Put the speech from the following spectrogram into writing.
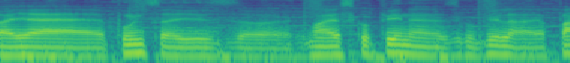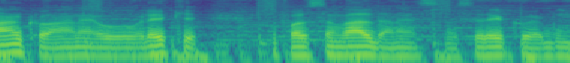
Pa je punca iz uh, moje skupine izgubila Japanko a ne, v reki. In pol sem valjda, ne, sem si rekel, bom,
